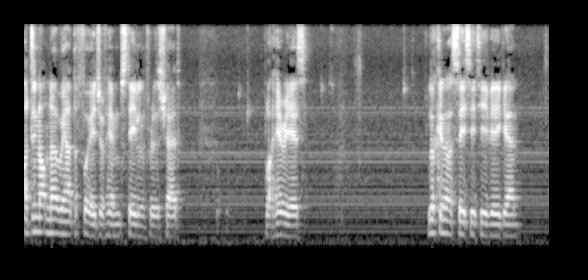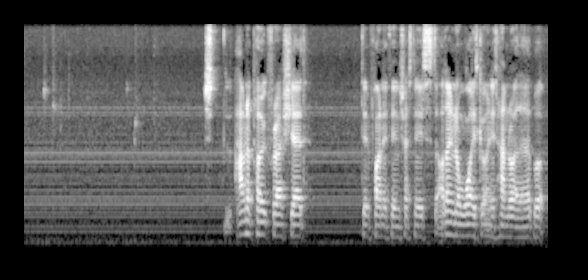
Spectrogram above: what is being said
I did not know we had the footage of him stealing through the shed. But here he is. Looking at the CCTV again. Just having a poke for our shed. Didn't find anything interesting. He's, I don't know why he's got in his hand right there, but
